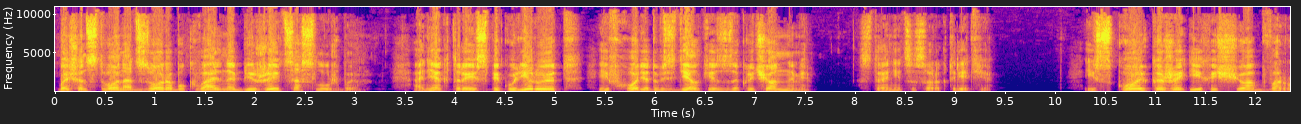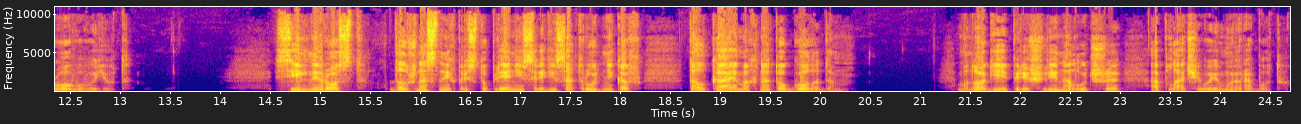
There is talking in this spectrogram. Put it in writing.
Большинство надзора буквально бежит со службы, а некоторые спекулируют и входят в сделки с заключенными страница 43. И сколько же их еще обворовывают? Сильный рост должностных преступлений среди сотрудников, толкаемых на то голодом. Многие перешли на лучше оплачиваемую работу.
